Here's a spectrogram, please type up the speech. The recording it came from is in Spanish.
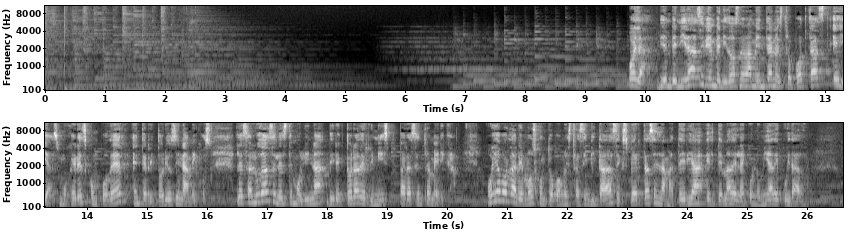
Hola, bienvenidas y bienvenidos nuevamente a nuestro podcast Ellas, Mujeres con Poder en Territorios Dinámicos. Les saluda Celeste Molina, directora de RIMISP para Centroamérica. Hoy abordaremos junto con nuestras invitadas expertas en la materia el tema de la economía de cuidado.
